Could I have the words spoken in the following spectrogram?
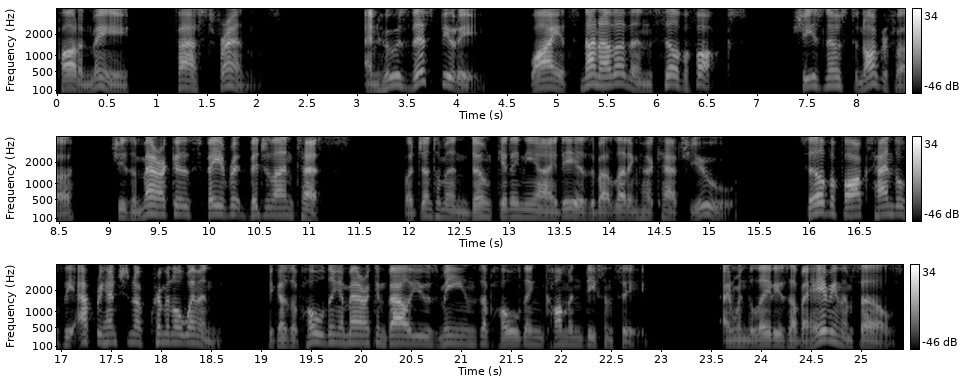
pardon me, fast friends. And who's this beauty? Why, it's none other than Silver Fox. She's no stenographer, She's America's favorite vigilantess. But, gentlemen, don't get any ideas about letting her catch you. Silver Fox handles the apprehension of criminal women, because upholding American values means upholding common decency. And when the ladies are behaving themselves,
